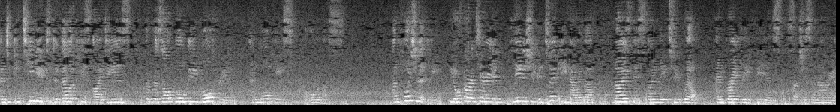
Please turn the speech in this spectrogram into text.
and to continue to develop his ideas, the result will be more freedom and more peace for all of us. Unfortunately, the authoritarian leadership in Turkey, however, knows this only too well and greatly fears such a scenario.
